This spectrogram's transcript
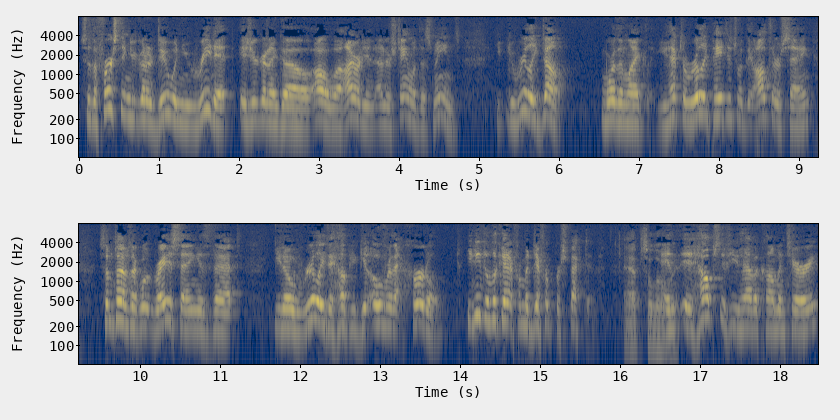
So the first thing you're going to do when you read it is you're going to go, oh well, I already understand what this means. You, you really don't. More than likely, you have to really pay attention to what the author is saying. Sometimes, like what Ray is saying, is that you know really to help you get over that hurdle, you need to look at it from a different perspective. Absolutely. And it helps if you have a commentary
